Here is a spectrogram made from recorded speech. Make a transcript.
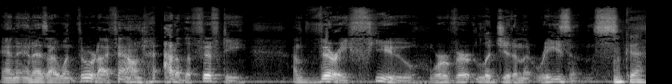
And and as I went through it, I found out of the fifty. Um, very few were ver- legitimate reasons. Okay.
